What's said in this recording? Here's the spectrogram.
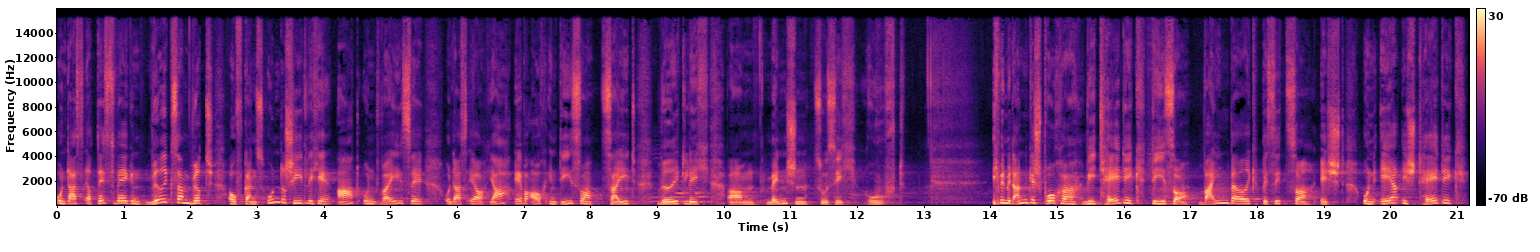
und dass er deswegen wirksam wird auf ganz unterschiedliche Art und Weise und dass er ja eben auch in dieser Zeit wirklich ähm, Menschen zu sich ruft. Ich bin mit angesprochen, wie tätig dieser Weinbergbesitzer ist. Und er ist tätig,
